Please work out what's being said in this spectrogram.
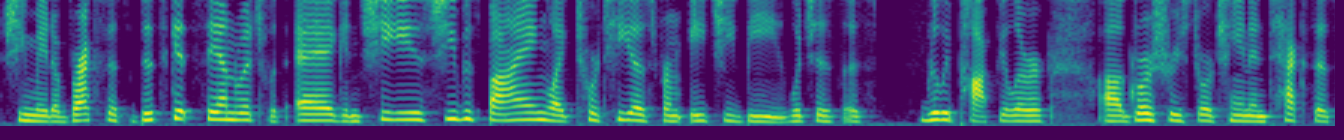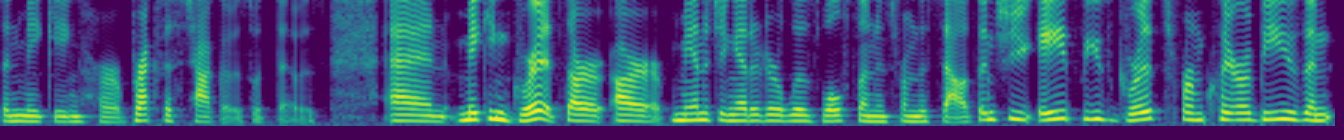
She made a breakfast biscuit sandwich with egg and cheese. She was buying like tortillas from HEB, which is this really popular uh, grocery store chain in Texas and making her breakfast tacos with those. And making grits, our, our managing editor, Liz Wolfson, is from the South. And she ate these grits from Clara B's and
